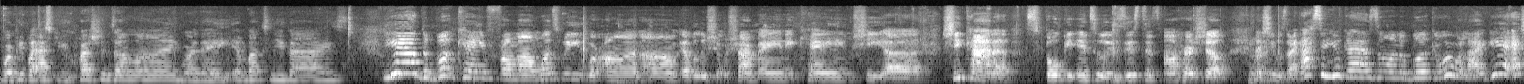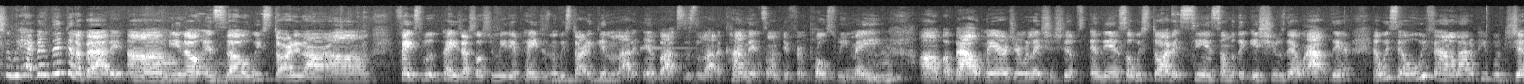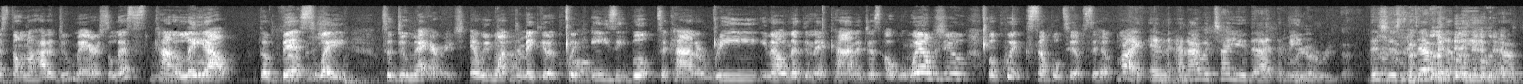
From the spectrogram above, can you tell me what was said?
were people asking you questions online? Were they inboxing you guys? Yeah, the book came from um, once we were on um, Evolution with Charmaine. It came. She uh, she kind of spoke it into existence on her show, and she was like, "I see you guys doing the book," and we were like, "Yeah, actually, we have been thinking about it." Um, Wow. You know, and so we started our um, Facebook page, our social media pages, and we started getting a lot of inboxes, a lot of comments on different posts we made Mhm. um, about marriage and relationships. And then so we started seeing some of the issues that were out there. And we said, well, we found a lot of people just don't know how to do marriage. So let's kind of lay out the best way to do marriage. And we want to make it a quick, easy book to kind of read, you know, nothing that kind of just overwhelms you, but quick, simple tips to help you. Right, and, and I would tell you that, I We mean, gotta read that. this is definitely, uh, uh,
